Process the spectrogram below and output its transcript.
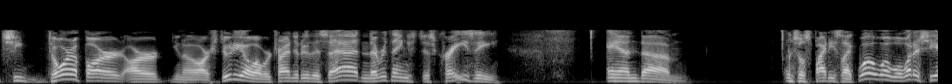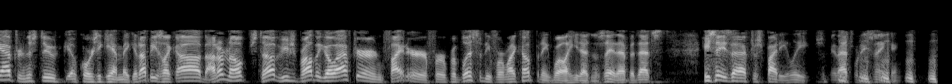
she tore up our our you know our studio while we're trying to do this ad, and everything's just crazy." And um, and so Spidey's like, "Whoa, whoa, whoa, what is she after?" And this dude, of course, he can't make it up. He's like, "Uh, I don't know, stuff. You should probably go after her and fight her for publicity for my company." Well, he doesn't say that, but that's he says that after Spidey leaves. I mean, that's what he's thinking.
